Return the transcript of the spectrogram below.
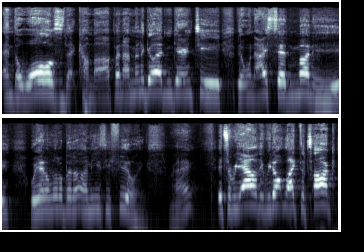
and the walls that come up. And I'm going to go ahead and guarantee that when I said money, we had a little bit of uneasy feelings, right? It's a reality. We don't like to talk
